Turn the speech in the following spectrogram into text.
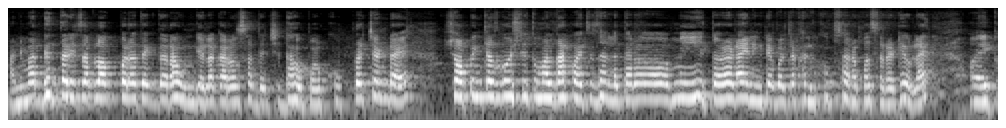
आणि मध्यंतरीचा ब्लॉग परत एकदा राहून गेला कारण सध्याची धावपळ खूप प्रचंड आहे. शॉपिंगच्याच गोष्टी तुम्हाला दाखवायचं झालं तर मी इथं डायनिंग टेबलच्या खाली खूप सारा पसारा ठेवला आहे एक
